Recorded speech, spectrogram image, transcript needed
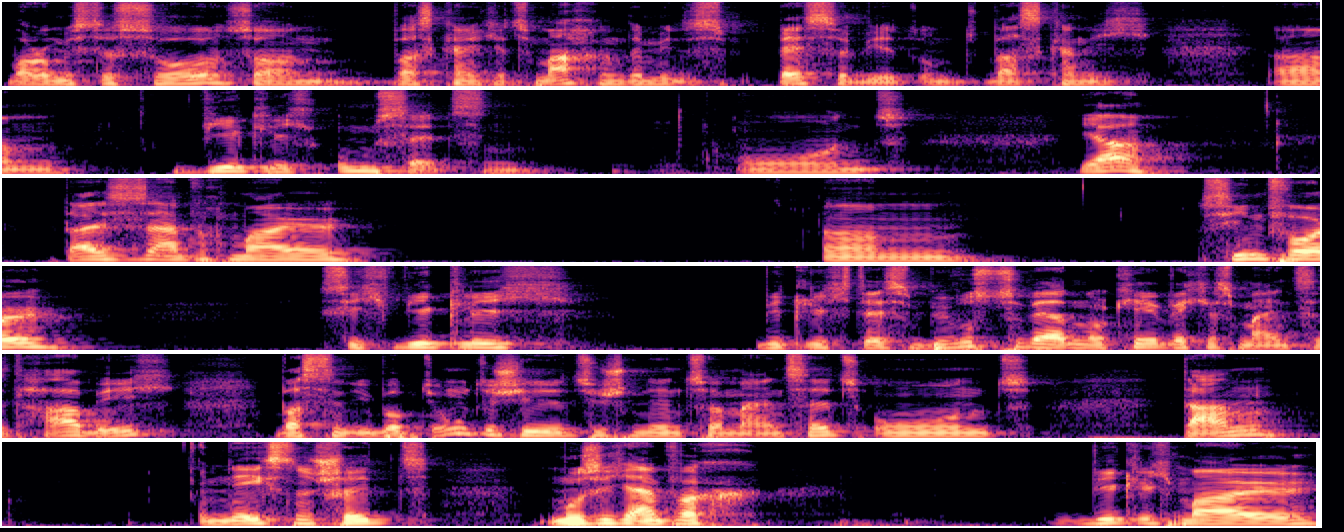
warum ist das so, sondern was kann ich jetzt machen, damit es besser wird und was kann ich ähm, wirklich umsetzen. Und ja, da ist es einfach mal ähm, sinnvoll, sich wirklich, wirklich dessen bewusst zu werden, okay, welches Mindset habe ich, was sind überhaupt die Unterschiede zwischen den zwei Mindsets? Und dann im nächsten Schritt muss ich einfach wirklich mal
